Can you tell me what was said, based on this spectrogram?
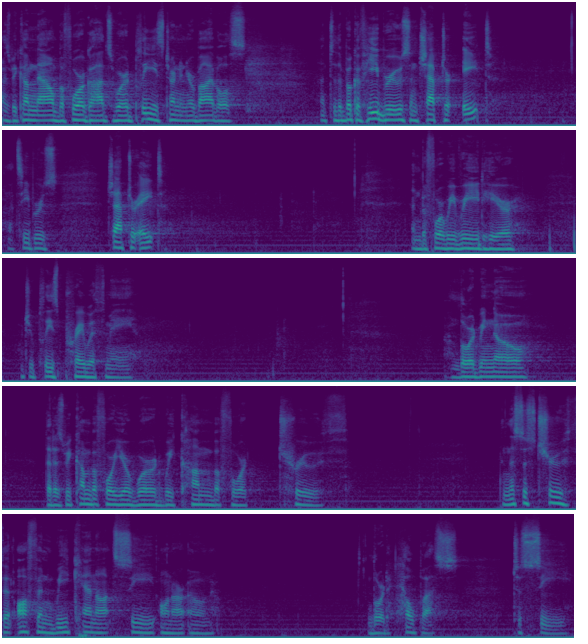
As we come now before God's Word, please turn in your Bibles uh, to the book of Hebrews in chapter 8. That's Hebrews chapter 8. And before we read here, would you please pray with me? Lord, we know that as we come before your word, we come before truth. And this is truth that often we cannot see on our own. Lord, help us to see.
